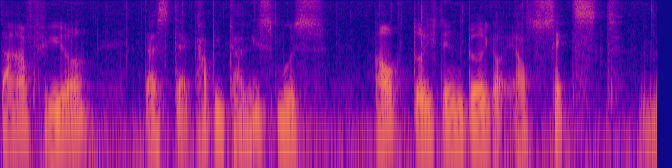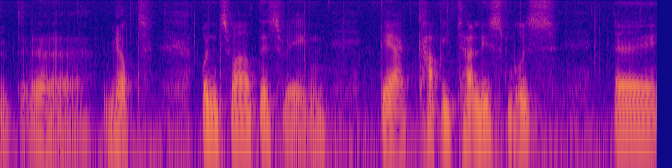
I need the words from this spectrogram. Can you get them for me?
dafür, dass der Kapitalismus auch durch den Bürger ersetzt äh, wird. Und zwar deswegen, der Kapitalismus, äh,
